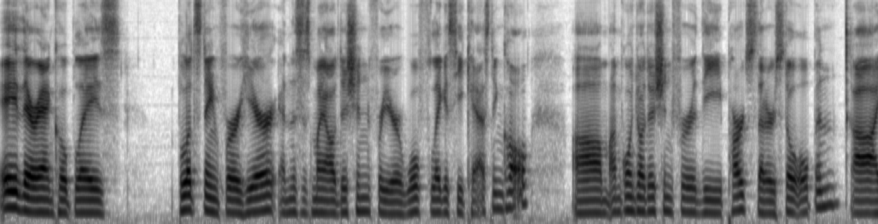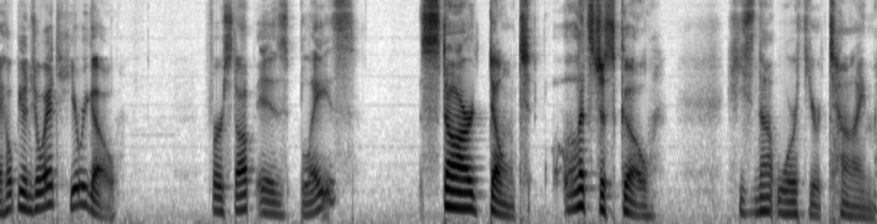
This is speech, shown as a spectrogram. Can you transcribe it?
Hey there, Anko Blaze. Bloodstained Fur here, and this is my audition for your Wolf Legacy casting call. Um, I'm going to audition for the parts that are still open. Uh, I hope you enjoy it. Here we go. First up is Blaze. Star, don't. Let's just go. He's not worth your time.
